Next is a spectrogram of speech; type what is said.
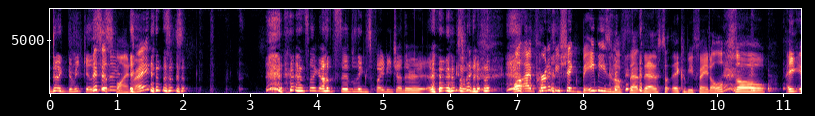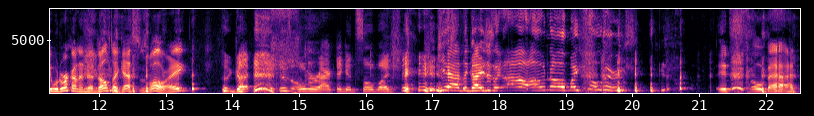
do, do we kill this is fine right it's like how siblings fight each other. well i've heard if you shake babies enough that that it could be fatal so it, it would work on an adult i guess as well right the guy is overacting it so much. yeah the guy's just like oh, oh no my shoulders it's so bad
